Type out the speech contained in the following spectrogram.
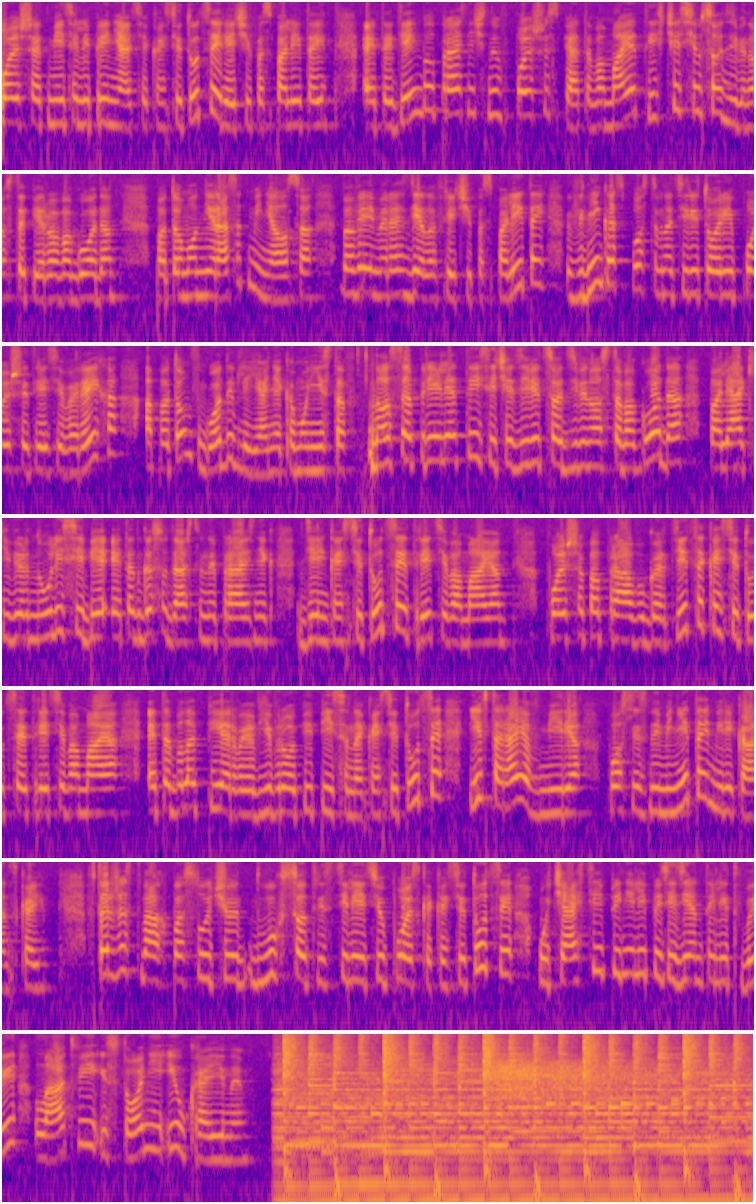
Польше отметили принятие Конституции Речи Посполитой. Этот день был праздничным в Польше с 5 мая 1791 года. Потом он не раз отменялся во время разделов Речи Посполитой, в дни господства на территории Польши Третьего рейха, а потом в годы влияния коммунистов. Но с апреля 1990 года поляки вернули себе этот государственный праздник – День Конституции 3 мая. Польша по праву гордится Конституцией 3 мая. Это была первая в Европе писанная Конституция и вторая в мире после знаменитой американской. В торжествах по случаю 230-летию Польской Конституции участие приняли президенты Литвы, Латвии, Эстонии и Украины.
